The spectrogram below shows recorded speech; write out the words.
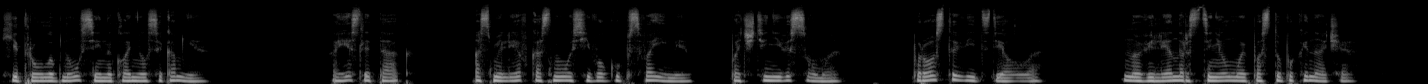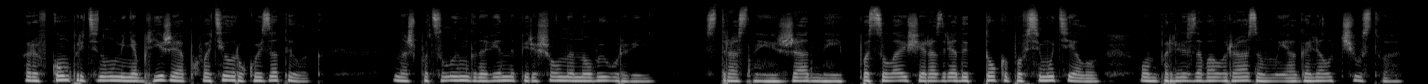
Хитро улыбнулся и наклонился ко мне. «А если так?» Осмелев, коснулась его губ своими, почти невесомо. Просто вид сделала. Но Вилен расценил мой поступок иначе. Рывком притянул меня ближе и обхватил рукой затылок. Наш поцелуй мгновенно перешел на новый уровень. Страстный, жадный, посылающий разряды тока по всему телу, он парализовал разум и оголял чувства.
